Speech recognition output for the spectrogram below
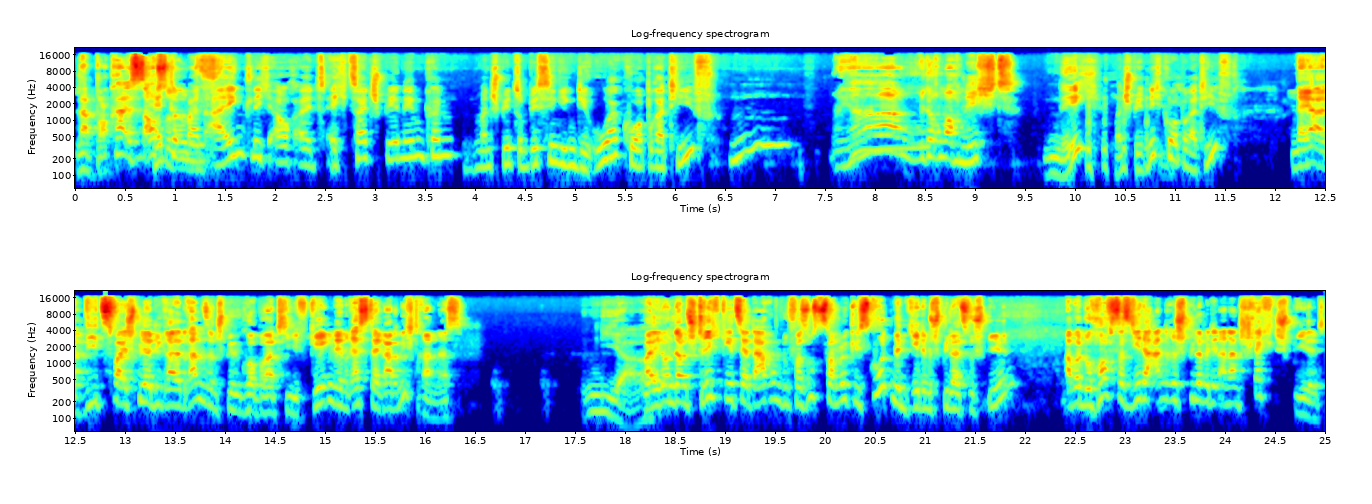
La Bocca ist auch Hätte so. man eigentlich auch als Echtzeitspiel nehmen können. Man spielt so ein bisschen gegen die Uhr, kooperativ. Hm, ja, wiederum auch nicht. nicht. Man spielt nicht kooperativ. Naja, die zwei Spieler, die gerade dran sind, spielen kooperativ gegen den Rest, der gerade nicht dran ist. Ja. Weil unterm Strich geht's ja darum, du versuchst zwar möglichst gut mit jedem Spieler zu spielen, aber du hoffst, dass jeder andere Spieler mit den anderen schlecht spielt.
